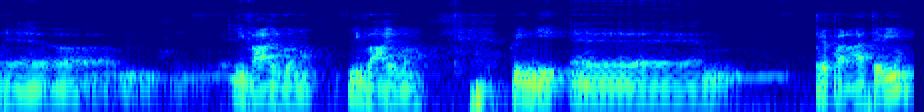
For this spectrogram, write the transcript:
eh, li valgono, li valgono. Quindi eh, preparatevi,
